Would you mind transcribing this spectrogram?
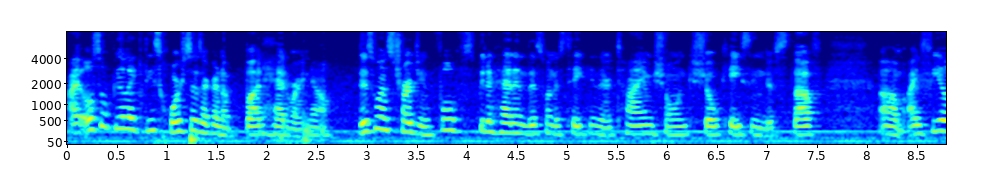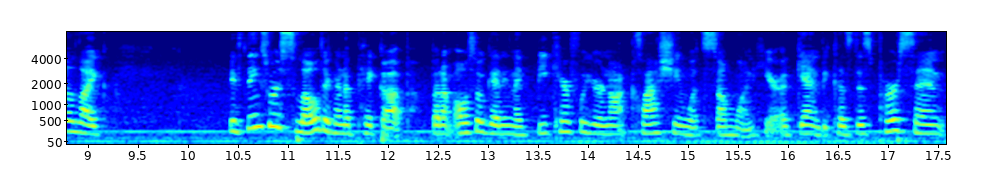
I also feel like these horses are gonna butt head right now. This one's charging full speed ahead, and this one is taking their time, showing, showcasing their stuff. Um, I feel like if things were slow, they're gonna pick up. But I'm also getting like, be careful you're not clashing with someone here again, because this person,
